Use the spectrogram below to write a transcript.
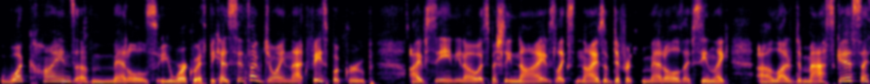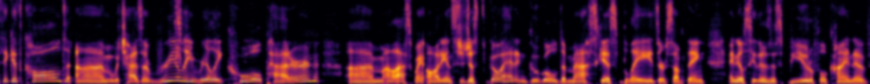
what kinds of metals you work with because since I've joined that Facebook group, I've seen, you know, especially knives, like knives of different metals. I've seen like a lot of Damascus, I think it's called, um, which has a really, really cool pattern. Um, I'll ask my audience to just go ahead and Google Damascus blades or something, and you'll see there's this beautiful kind of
